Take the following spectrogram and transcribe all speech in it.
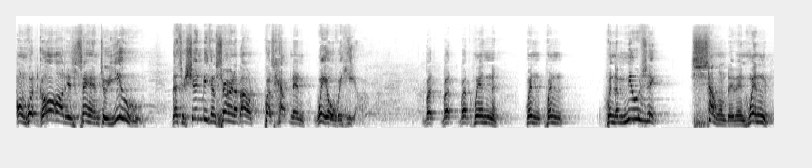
on what God is saying to you that you shouldn't be concerned about what's happening way over here. But but but when when when when the music sounded and when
